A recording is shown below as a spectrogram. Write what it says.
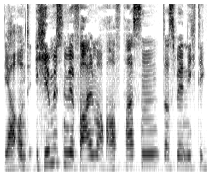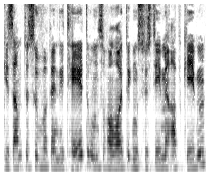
Ja, und hier müssen wir vor allem auch aufpassen, dass wir nicht die gesamte Souveränität unserer heutigen Systeme abgeben.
